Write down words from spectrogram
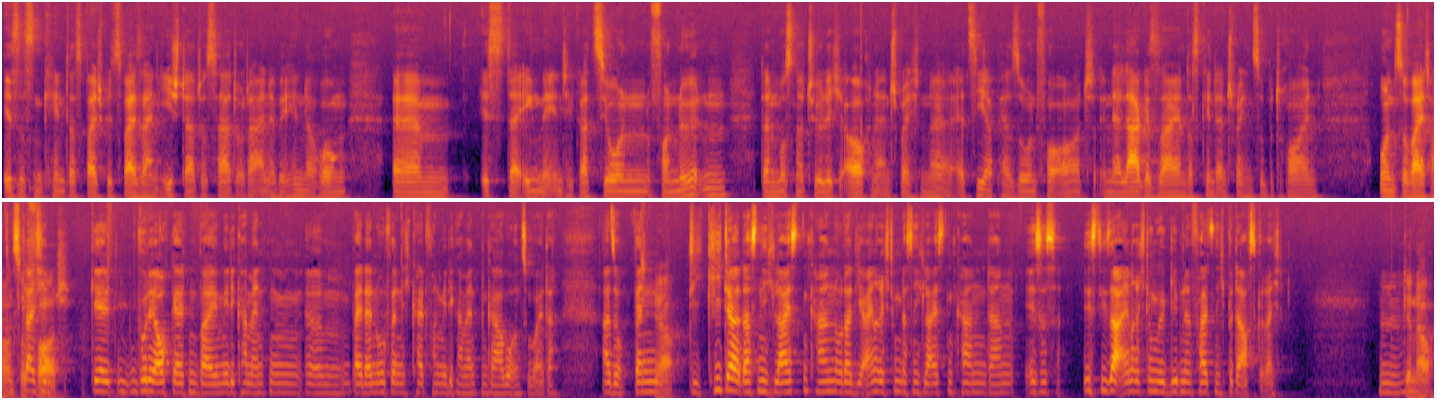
ist es ein Kind, das beispielsweise einen I-Status hat oder eine Behinderung, ähm, ist da irgendeine Integration vonnöten, dann muss natürlich auch eine entsprechende Erzieherperson vor Ort in der Lage sein, das Kind entsprechend zu betreuen und so weiter das und so fort. Geld, würde ja auch gelten bei Medikamenten, ähm, bei der Notwendigkeit von Medikamentengabe und so weiter. Also wenn ja. die Kita das nicht leisten kann oder die Einrichtung das nicht leisten kann, dann ist, es, ist diese Einrichtung gegebenenfalls nicht bedarfsgerecht. Mhm. Genau.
